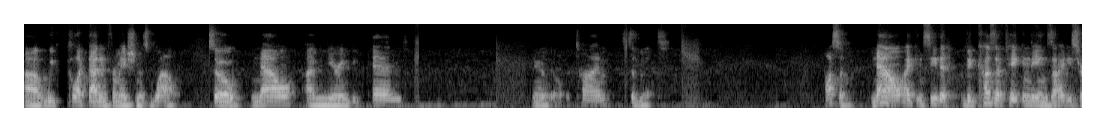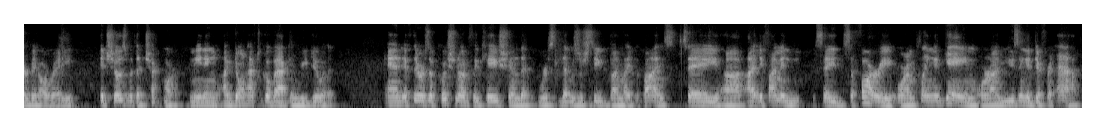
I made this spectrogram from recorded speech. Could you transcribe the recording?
uh, we collect that information as well. So now I'm nearing the end, nearly all the time, submit. Awesome. Now I can see that because I've taken the anxiety survey already, it shows with a check mark, meaning I don't have to go back and redo it. And if there was a push notification that, that was received by my device, say uh, I, if I'm in, say, Safari, or I'm playing a game, or I'm using a different app,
